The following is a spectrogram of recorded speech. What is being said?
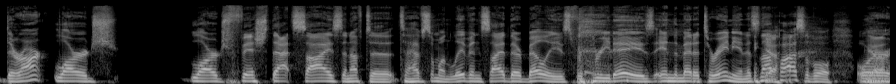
there aren't large large fish that size enough to to have someone live inside their bellies for 3 days in the Mediterranean. It's not Yeah. possible. Or Yeah.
